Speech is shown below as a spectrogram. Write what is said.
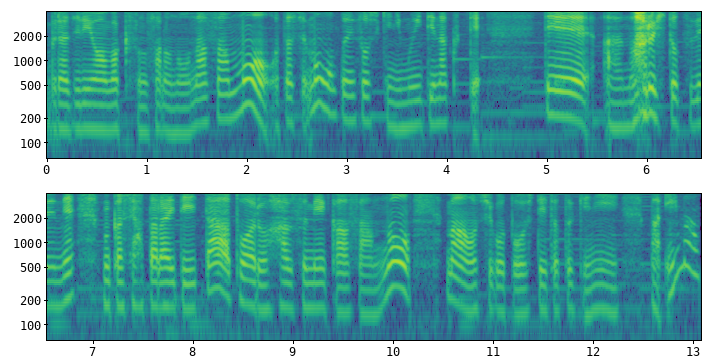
ブラジリアンワックスのサロンのオーナーさんも私も本当に組織に向いてなくて。であの ある日突然ね昔働いていたとあるハウスメーカーさんの、まあ、お仕事をしていた時に、まあ、今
